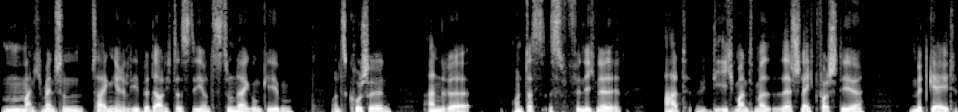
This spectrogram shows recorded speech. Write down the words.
Manche Menschen zeigen ihre Liebe dadurch, dass sie uns Zuneigung geben, uns kuscheln. Andere, und das ist, finde ich, eine Art, die ich manchmal sehr schlecht verstehe, mit Geld.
